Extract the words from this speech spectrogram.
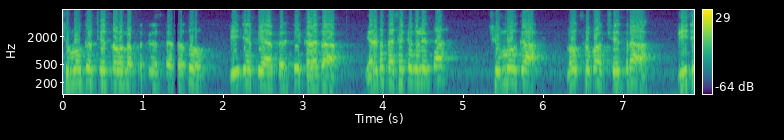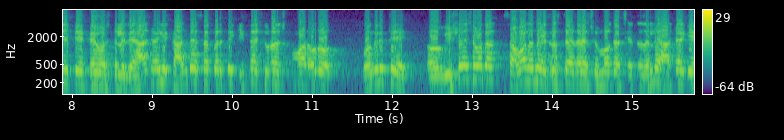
ಶಿವಮೊಗ್ಗ ಕ್ಷೇತ್ರವನ್ನ ಪ್ರತಿನಿಧಿಸ್ತಾ ಇರೋದು ಬಿಜೆಪಿ ಅಭ್ಯರ್ಥಿ ಕಳೆದ ಎರಡು ದಶಕಗಳಿಂದ ಶಿವಮೊಗ್ಗ ಲೋಕಸಭಾ ಕ್ಷೇತ್ರ ಬಿಜೆಪಿ ಕೈವಶದಲ್ಲಿದೆ ಹಾಗಾಗಿ ಕಾಂಗ್ರೆಸ್ ಅಭ್ಯರ್ಥಿ ಗೀತಾ ಶಿವರಾಜ್ ಕುಮಾರ್ ಅವರು ಒಂದ್ ರೀತಿ ವಿಶೇಷವಾದ ಸವಾಲನ್ನು ಎದುರಿಸ್ತಾ ಇದ್ದಾರೆ ಶಿವಮೊಗ್ಗ ಕ್ಷೇತ್ರದಲ್ಲಿ. ಹಾಗಾಗಿ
